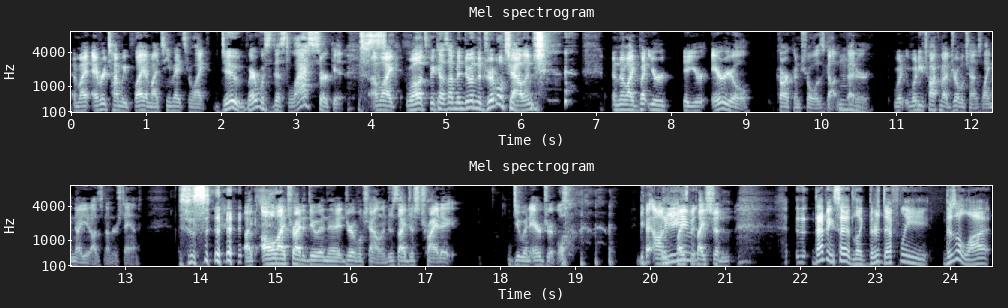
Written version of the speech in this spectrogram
And my every time we play, and my teammates are like, "Dude, where was this last circuit?" I'm like, "Well, it's because I've been doing the dribble challenge." and they're like, "But your your aerial car control has gotten Mhm. better." What, what are you talking about dribble challenge? Like, no, you doesn't understand. Like, all I try to do in the dribble challenge is I just try to do an air dribble on Well, places even- I shouldn't. that being said, like there's definitely there's a lot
